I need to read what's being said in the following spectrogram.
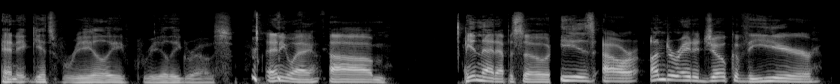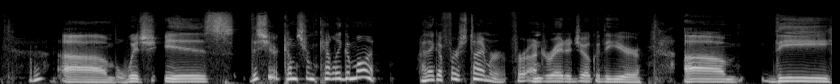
and it gets really, really gross. anyway, um, in that episode is our underrated joke of the year, um, which is this year comes from Kelly Guimont. I think a first timer for underrated joke of the year. Um, the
